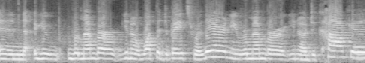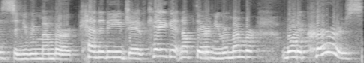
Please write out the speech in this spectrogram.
and you remember, you know, what the debates were there, and you remember, you know, Dukakis, and you remember Kennedy, JFK getting up there, and you remember what occurs.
